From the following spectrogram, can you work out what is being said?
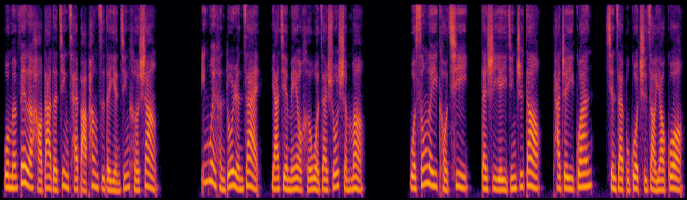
我们费了好大的劲才把胖子的眼睛合上，因为很多人在，雅姐没有和我再说什么。我松了一口气，但是也已经知道他这一关现在不过迟早要过，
